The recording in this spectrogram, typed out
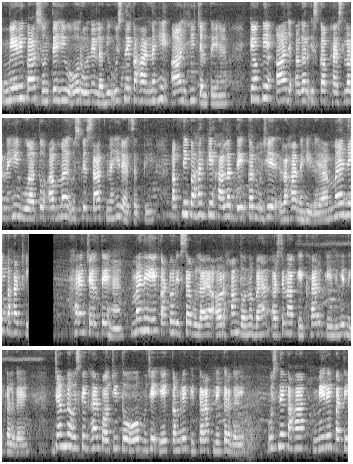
मेरी बात सुनते ही वो रोने लगी। उसने कहा, नहीं, आज ही चलते हैं। क्योंकि आज अगर इसका फैसला नहीं हुआ तो अब मैं उसके साथ नहीं रह सकती। अपनी बहन की हालत देखकर मुझे रहा नहीं गया। मैंने कहा, ठीक है, चलते हैं। मैंने एक ऑटो रिक्शा बुलाया और हम दोनों बहन अर्चना के घर के लिए निकल गए। जब मैं उसके घर पहुँची तो वो मुझे एक कमरे की तरफ़ लेकर गए। उसने कहा, मेरे पति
